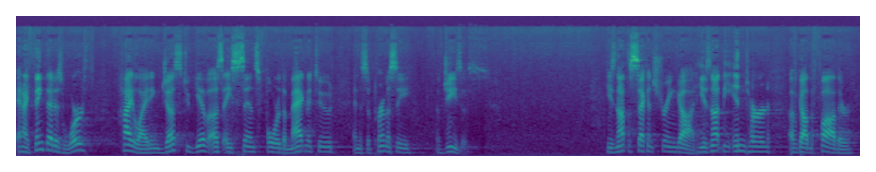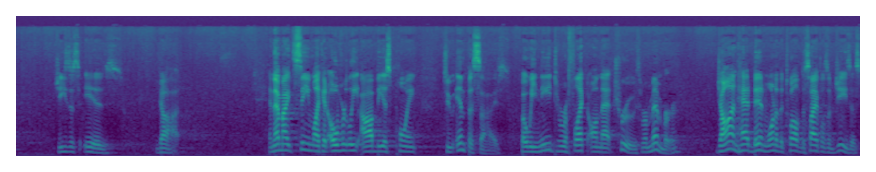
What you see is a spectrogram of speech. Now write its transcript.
And I think that is worth highlighting just to give us a sense for the magnitude and the supremacy of Jesus. He's not the second string God, He is not the intern of God the Father. Jesus is God. And that might seem like an overly obvious point to emphasize, but we need to reflect on that truth. Remember, John had been one of the 12 disciples of Jesus.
